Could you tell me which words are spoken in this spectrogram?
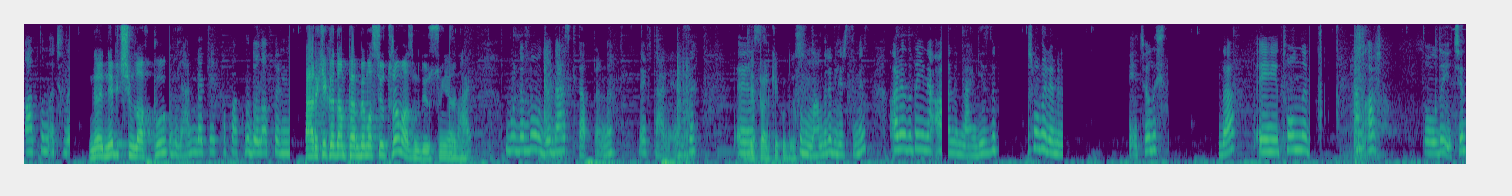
alttan Ne ne biçim laf bu? açılabilen lake kapaklı dolaplarımız Erkek adam pembe masaya oturamaz mı diyorsun yani? var. Burada bolca ders kitaplarını, defterlerinizi e, erkek odası. konumlandırabilirsiniz. Arada da yine annenden gizli konuşma bölümüne çalıştığında e, tonları hem aşağı olduğu için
